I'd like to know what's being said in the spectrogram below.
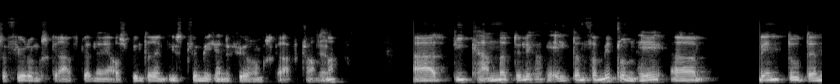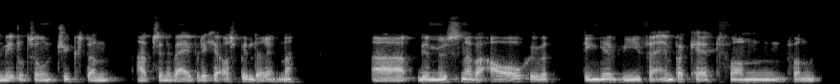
zur Führungskraft, weil eine Ausbilderin ist für mich eine Führungskraft schon. Ja. Ne? Äh, die kann natürlich auch Eltern vermitteln, hey, äh, wenn du dein Mädel zu uns schickst, dann hat sie eine weibliche Ausbilderin. Ne? Äh, wir müssen aber auch über Dinge wie Vereinbarkeit von, von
